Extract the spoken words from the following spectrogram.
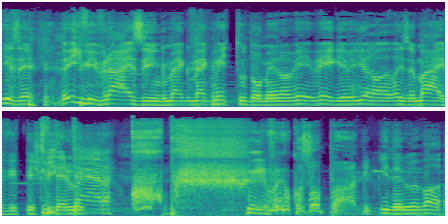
izé, de Eevee Rising, meg, meg mit tudom én, a végén jön a, a, a MyVip, és kiderül, Twitter. hogy... Én vagyok az opán. Kiderül, va...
